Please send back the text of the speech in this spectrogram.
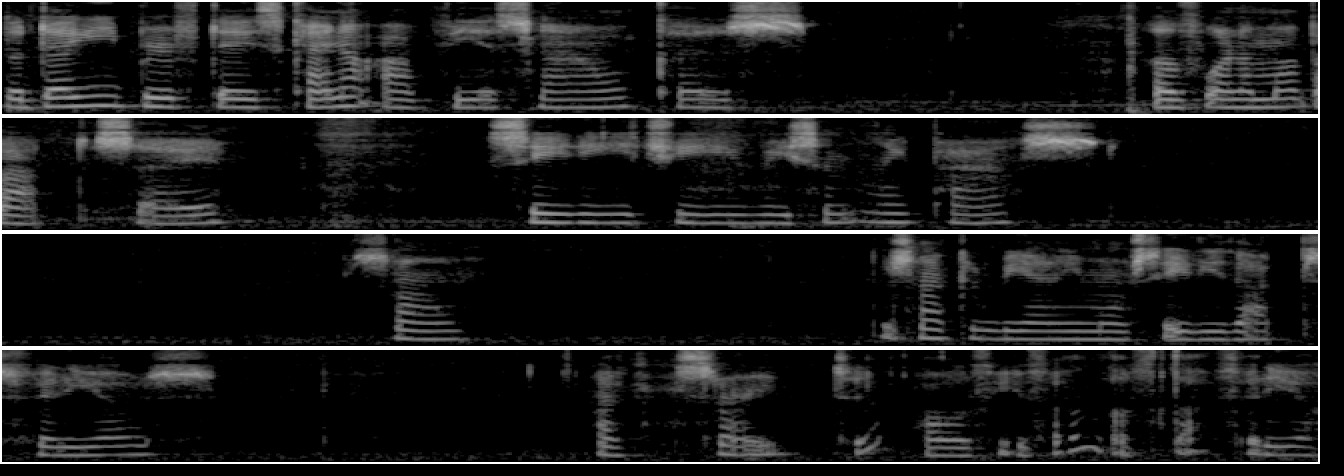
the Dougie birthday is kind of obvious now because of what I'm about to say. Sadie G recently passed. So, there's not going to be any more Sadie Laps videos. I'm sorry to all of you that loved that video.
